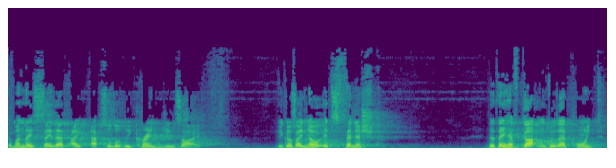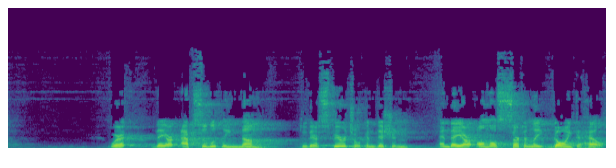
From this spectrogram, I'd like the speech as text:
And when they say that, I absolutely cringe inside because I know it's finished. That they have gotten to that point where they are absolutely numb to their spiritual condition and they are almost certainly going to hell.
